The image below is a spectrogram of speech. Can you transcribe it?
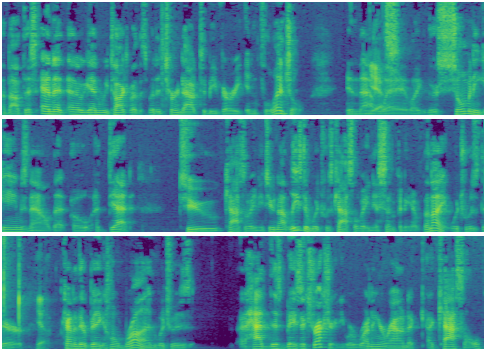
about this. And it, and again, we talked about this, but it turned out to be very influential in that Yes. way. Like there's so many games now that owe a debt to Castlevania 2, not least of which was Castlevania Symphony of the Night, which was their Yeah. kind of their big home run, which was had this basic structure. You were running around a, a castle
